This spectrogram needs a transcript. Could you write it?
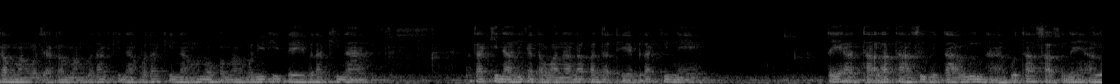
กรรมังวจากรรมังปทักขินังปทักขินังมโนกรรมังปณิทิเตปทักขินาปทักขินานิกตวานาลปันตเถปทักขิเนเตอัฏฐาลัตถาสุขิตาวิรุณหาพุทธศาสเนอโล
